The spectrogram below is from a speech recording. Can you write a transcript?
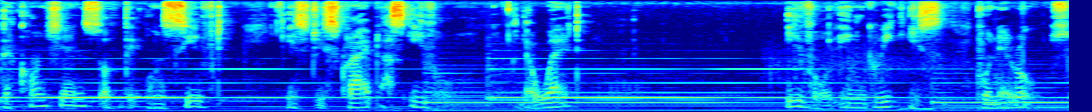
The conscience of the unsaved is described as evil. The word evil in Greek is poneros,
